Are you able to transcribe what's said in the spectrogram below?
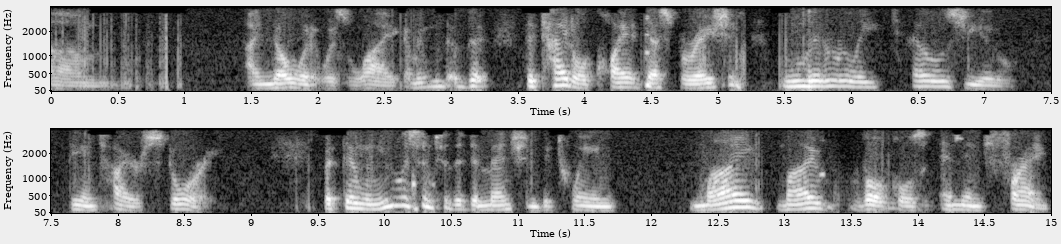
Um, I know what it was like. I mean, the, the title, Quiet Desperation, literally tells you the entire story. But then when you listen to the dimension between my my vocals and then Frank's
